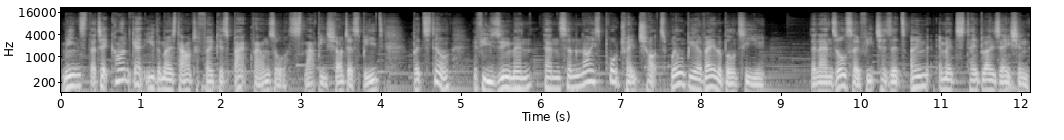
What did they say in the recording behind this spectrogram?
means that it can't get you the most out of focus backgrounds or snappy shutter speeds, but still, if you zoom in, then some nice portrait shots will be available to you. The lens also features its own image stabilization.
